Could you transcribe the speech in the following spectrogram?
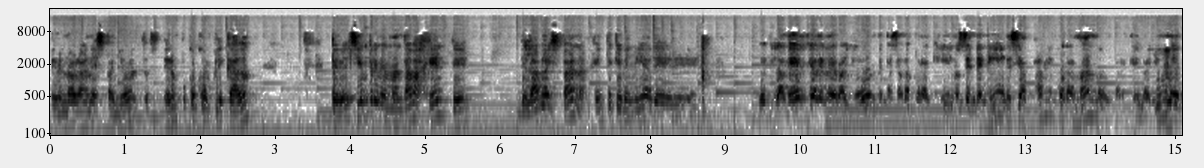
pero él no hablaba en español, entonces era un poco complicado, pero él siempre me mandaba gente del habla hispana, gente que venía de, de, Filadelfia, de Nueva York, de pasada por aquí, nos detenía y decía, hablen con Armando para que lo ayuden,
